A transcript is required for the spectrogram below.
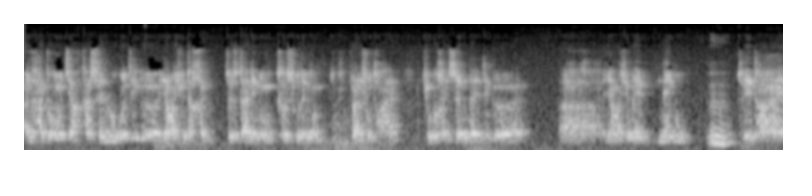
按照他跟我们讲，他深入过这个亚马逊的很，就是带那种特殊的那种专属团，去过很深的这个呃亚马逊内内陆，嗯。所以他还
